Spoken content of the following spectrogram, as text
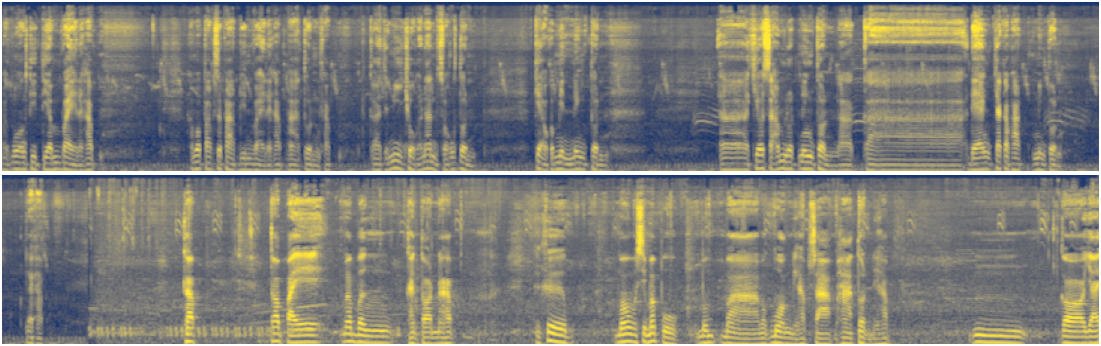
บักม่วงที่เตรียมไว้นะครับเอามาปรับสภาพดินไว้นะครับหาต้นครับ ก็จะมีโชกนั่นสองต้น แก้วขมิ้นหนึ่งต้นเขียวสามรสหนึ่งต้นแล้วก็แดงจักรพรรดิหนึ่งต้นนะครับ ครับ ต่อไปมาเบิ่งขั้นตอนนะครับ ก็คือมองสิมาปลูกมะมาบักม่วงนี่ครับสามหาต้นนี่ครับ อืมก็ย้าย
